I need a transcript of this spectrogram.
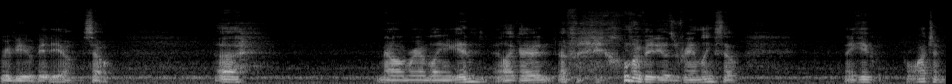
review video. So, uh, now I'm rambling again, like I all my videos are rambling. So, thank you for watching.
